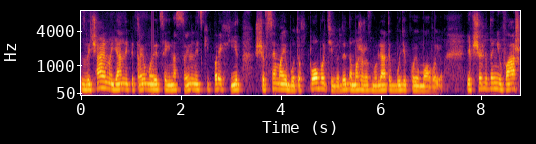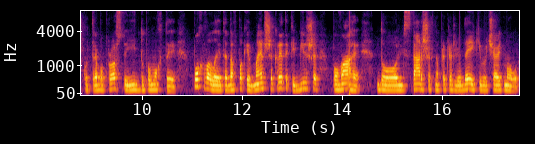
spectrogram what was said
Звичайно, я не підтримую цей насильницький перехід, що все має бути в побуті. Людина може розмовляти будь-якою мовою. Якщо людині важко, треба просто їй допомогти, похвалити, навпаки, менше критики, більше поваги до старших, наприклад, людей, які вивчають мову.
